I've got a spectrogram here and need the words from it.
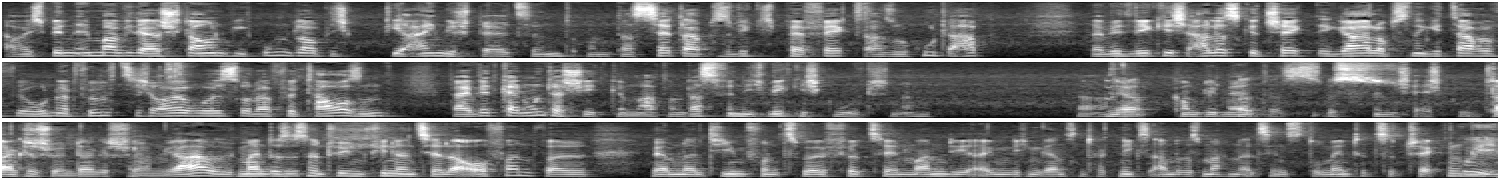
aber ich bin immer wieder erstaunt, wie unglaublich gut die eingestellt sind und das Setup ist wirklich perfekt, also Hut ab da wird wirklich alles gecheckt, egal ob es eine Gitarre für 150 Euro ist oder für 1000. Da wird kein Unterschied gemacht und das finde ich wirklich gut. Ne? Ja, ja. Kompliment, das, das finde ich echt gut. Dankeschön, Dankeschön. Ja, ich meine, das ist natürlich ein finanzieller Aufwand, weil wir haben ein Team von 12, 14 Mann, die eigentlich den ganzen Tag nichts anderes machen, als Instrumente zu checken. Ui.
